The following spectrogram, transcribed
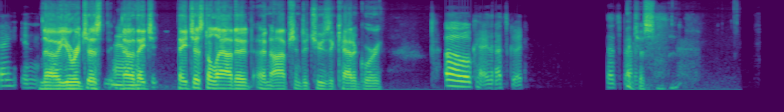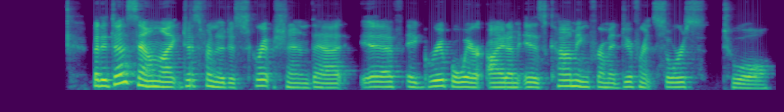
they? In No, you were just no. They ju- they just allowed it an option to choose a category. Oh, okay, that's good. That's better. I better. just saw that. But it does sound like, just from the description, that if a group aware item is coming from a different source tool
